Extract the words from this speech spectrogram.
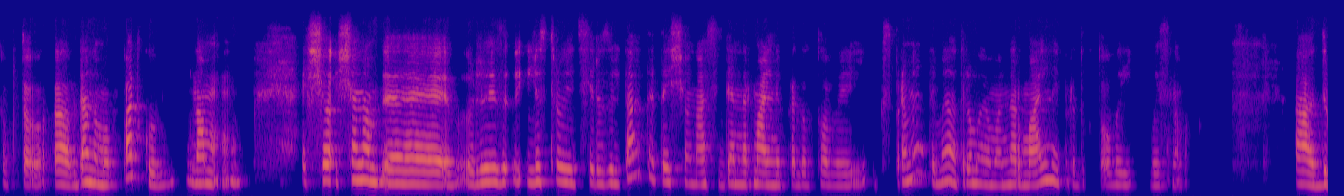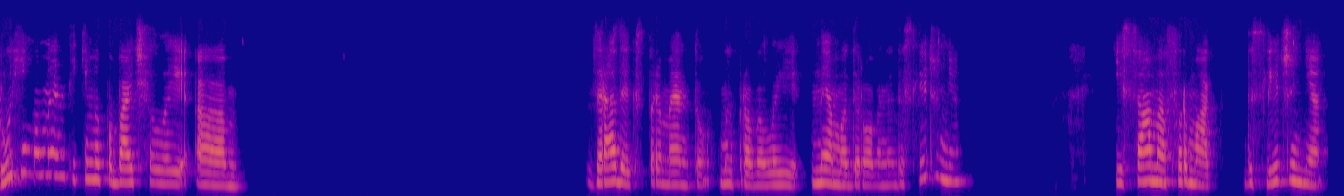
Тобто в даному випадку нам що, що нам е, ілюструють ці результати, те, що у нас йде нормальний продуктовий експеримент, і ми отримуємо нормальний продуктовий висновок. А другий момент, який ми побачили, а, заради експерименту ми провели немодероване дослідження, і саме формат дослідження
